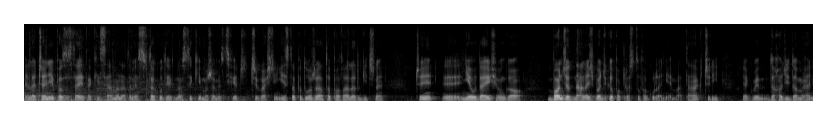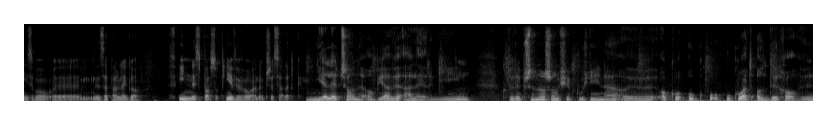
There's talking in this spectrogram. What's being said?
Leczenie pozostaje takie samo, natomiast w toku diagnostyki możemy stwierdzić, czy właśnie jest to podłoże atopowe alergiczne, czy y, nie udaje się go bądź odnaleźć, bądź go po prostu w ogóle nie ma, tak? Czyli jakby dochodzi do mechanizmu y, zapalnego w inny sposób, nie wywołany przez alergę. nieleczone objawy alergii, które przenoszą się później na y, układ oddechowy,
